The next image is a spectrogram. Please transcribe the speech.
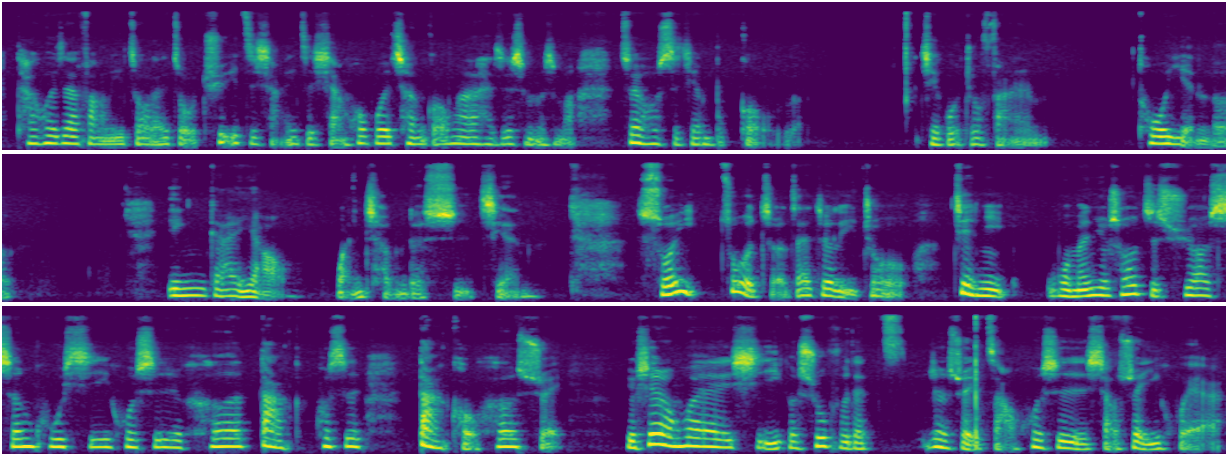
他会在房里走来走去，一直想，一直想，会不会成功啊，还是什么什么？最后时间不够了，结果就反而拖延了应该要完成的时间。所以作者在这里就建议我们，有时候只需要深呼吸，或是喝大，或是大口喝水。有些人会洗一个舒服的热水澡，或是小睡一会儿。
